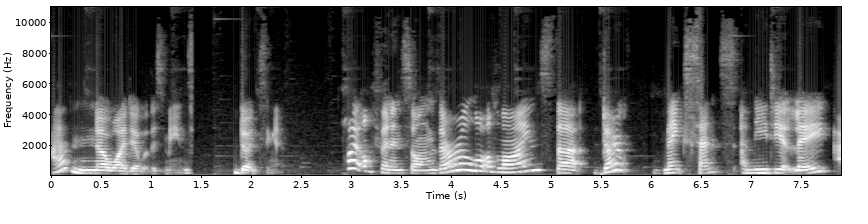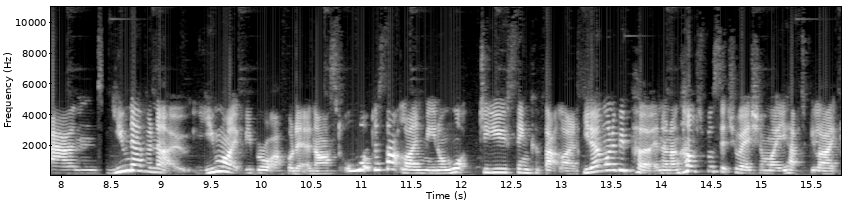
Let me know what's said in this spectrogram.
I have no idea what this means. Don't sing it. Quite often in songs, there are a lot of lines that don't make sense immediately. And you never know you might be brought up on it and asked oh what does that line mean? Or what do you think of that line? You don't want to be put in an uncomfortable situation where you have to be like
